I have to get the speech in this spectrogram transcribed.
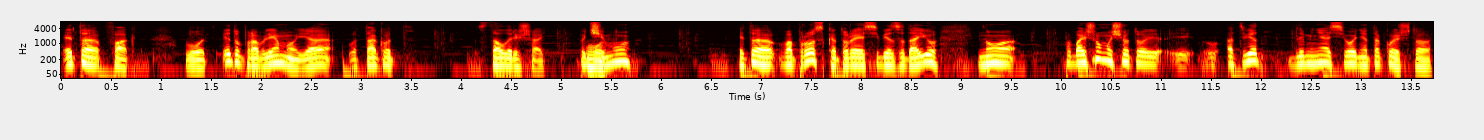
это факт. Вот. Эту проблему я вот так вот стал решать. Почему? Вот. Это вопрос, который я себе задаю, но по большому счету ответ для меня сегодня такой, что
